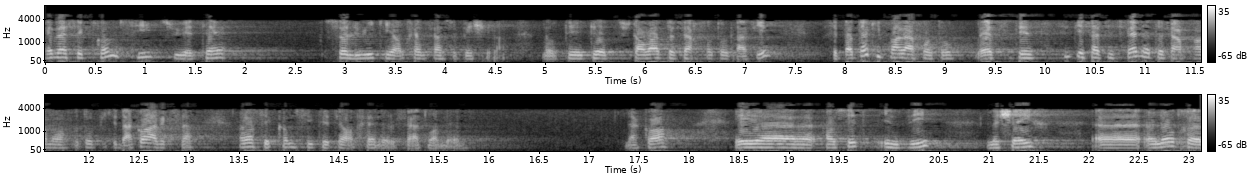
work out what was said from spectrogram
eh bien c'est comme si tu étais celui qui est en train de faire ce péché-là. Donc tu t'en vas te faire photographier, c'est pas toi qui prends la photo. Mais si tu es, satisfait de te faire prendre en photo, puis tu es d'accord avec ça, alors c'est comme si tu étais en train de le faire toi-même. D'accord? Et euh, ensuite, il dit, le cheikh, euh, une autre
